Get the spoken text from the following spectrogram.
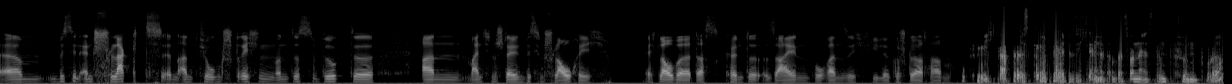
ähm, ein bisschen entschlackt, in Anführungsstrichen, und das wirkte an manchen Stellen ein bisschen schlauchig. Ich glaube, das könnte sein, woran sich viele gestört haben. Ich dachte, das Gameplay hätte sich geändert, aber es war erst in 5, oder?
